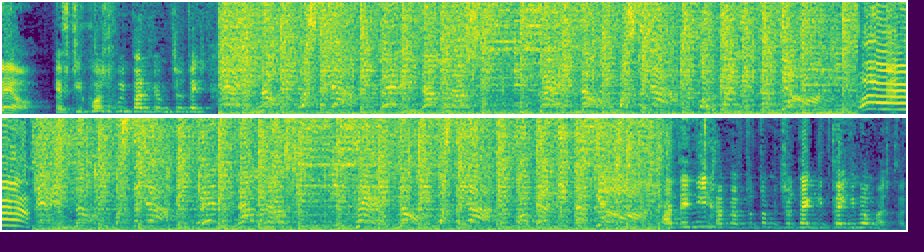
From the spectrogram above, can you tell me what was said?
λέω, ευτυχώς που υπάρχει ο Μητσοτάκης. Αν αυτό το Μητσοτάκι τι θα γινόμασταν.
